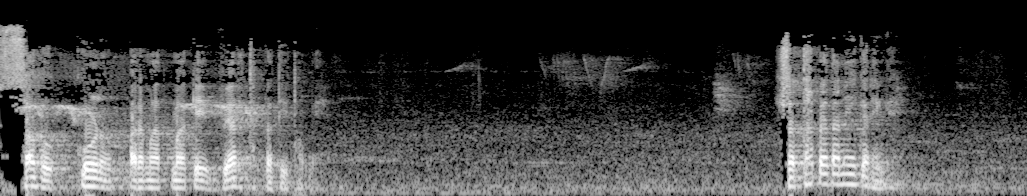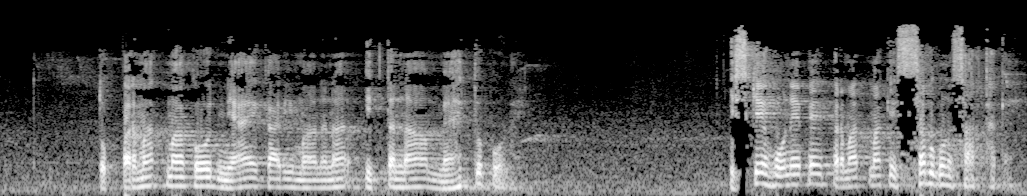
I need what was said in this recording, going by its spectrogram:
सब गुण परमात्मा के व्यर्थ प्रतीत होंगे। श्रद्धा पैदा नहीं करेंगे। तो परमात्मा को न्यायकारी मानना इतना महत्वपूर्ण है। इसके होने पे परमात्मा के सब गुण सार्थक हैं।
